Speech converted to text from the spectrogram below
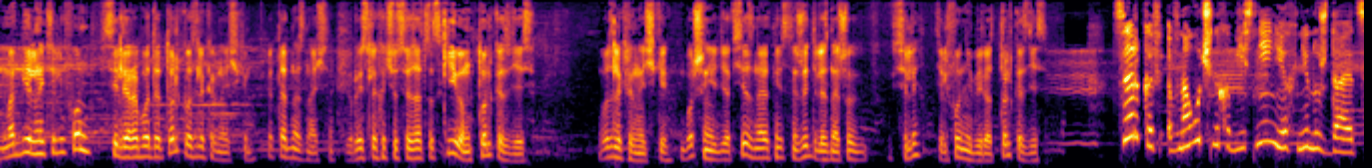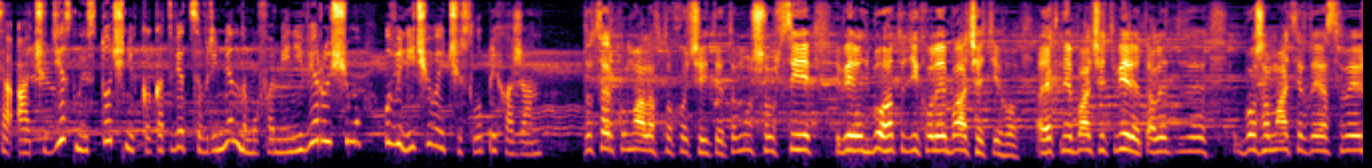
Мобильный телефон в селе работает только возле крынычки. Это однозначно. Если хочу связаться с Киевом, только здесь, возле крынычки. Больше нигде. Все знают, местные жители знают, что в селе телефон не берет, только здесь. Церковь в научных объяснениях не нуждается, а чудесный источник, как ответ современному Фоме неверующему, увеличивает число прихожан. До церкви мало хто хоче йти, тому що всі вірять в Бога тоді, коли бачать його. А як не бачать, вірять. Але е, Божа матір дає свою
